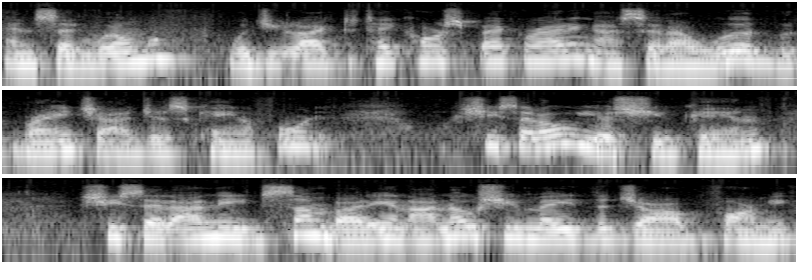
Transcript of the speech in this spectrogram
and said, Wilma, would you like to take horseback riding? I said, I would, but Branch, I just can't afford it. She said, Oh, yes, you can. She said, I need somebody, and I know she made the job for me,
